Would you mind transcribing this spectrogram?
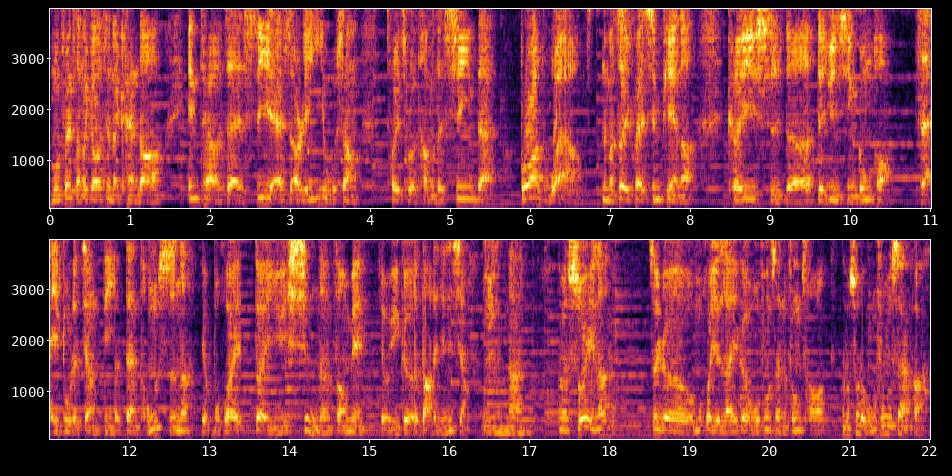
我们非常的高兴的看到 Intel 在 CES 二零一五上推出了他们的新一代。Broadwell，那么这一块芯片呢，可以使得的运行功耗再一步的降低，但同时呢，又不会对于性能方面有一个大的影响。嗯啊，那么所以呢，这个我们会迎来一个无风扇的风潮。那么说到无风扇哈，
